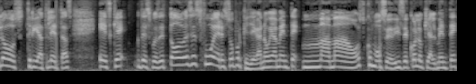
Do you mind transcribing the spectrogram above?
los triatletas es que después de todo ese esfuerzo, porque llegan obviamente mamaos, como se dice coloquialmente,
